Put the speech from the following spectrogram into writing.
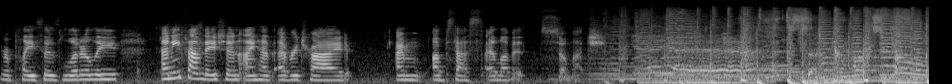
replaces literally any foundation I have ever tried. I'm obsessed. I love it so much. Let the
